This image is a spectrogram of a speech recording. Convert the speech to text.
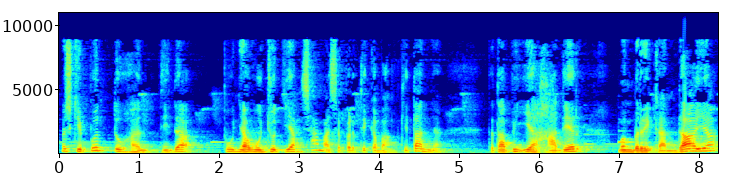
Meskipun Tuhan tidak punya wujud yang sama seperti kebangkitannya. Tetapi ia hadir memberikan daya,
